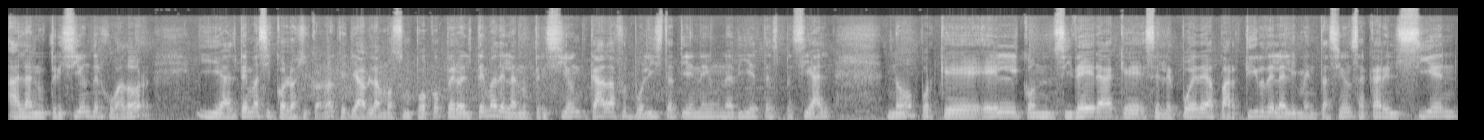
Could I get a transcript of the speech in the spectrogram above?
a la nutrición del jugador y al tema psicológico, ¿no? que ya hablamos un poco, pero el tema de la nutrición, cada futbolista tiene una dieta especial, ¿no? Porque él considera que se le puede a partir de la alimentación sacar el 100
